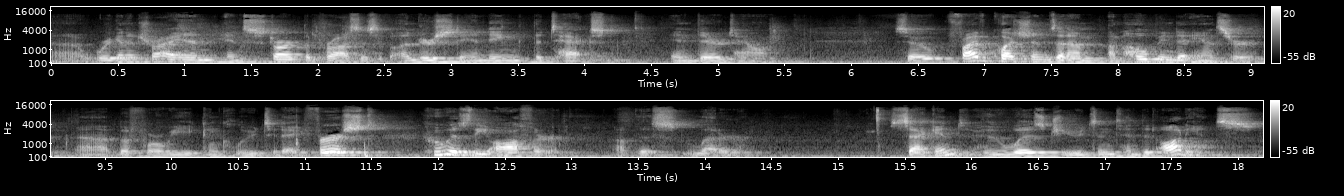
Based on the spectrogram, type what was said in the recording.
Uh, we're going to try and, and start the process of understanding the text in their town. So, five questions that I'm, I'm hoping to answer uh, before we conclude today. First, who is the author of this letter? Second, who was Jude's intended audience?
